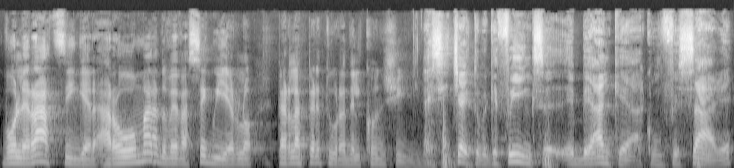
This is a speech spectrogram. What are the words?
volle Ratzinger a Roma, doveva seguirlo per l'apertura del concilio. Eh sì, certo, perché Frinks ebbe anche a confessare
